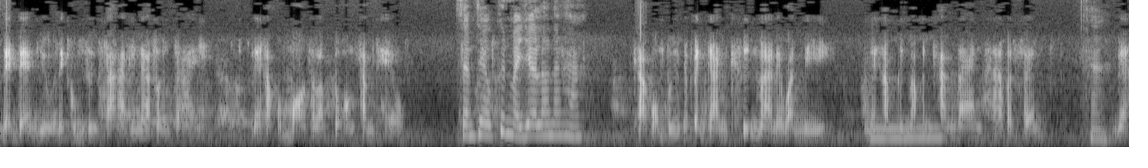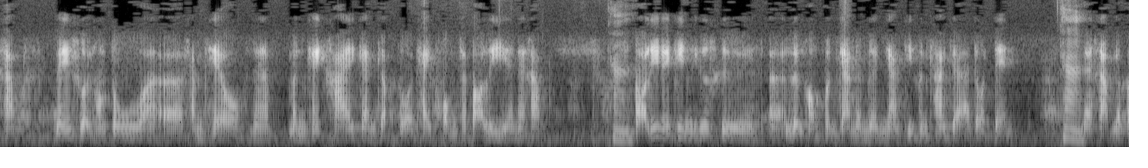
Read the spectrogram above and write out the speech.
เด่นๆอยู่ในกลุ่มสื่อสารที่น่าสนใจนะครับ ผมมองสำหรับตัวของซัมเทลแซมเทลขึ้นมาเยอะแล้วนะคะ ครับผมเพิ่งจะเป็นการขึ้นมาในวันนี้นะครับอืมขึ้นมาค่อนข้างแรง5%เปอร์เซ็นตค่ะนะครับ ในส่วนของตัวซัมเทลนะครับ มันคล้ายๆกันกับตัวไทยคมสตอรี่นะครับค่ะสตอรี่ในที่นี้ก็คือเอ่อเรื่องของผลการดำเนินงานที่ค่อนข้างจะโดดเด่นค่ะนะครับ แล้วก็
